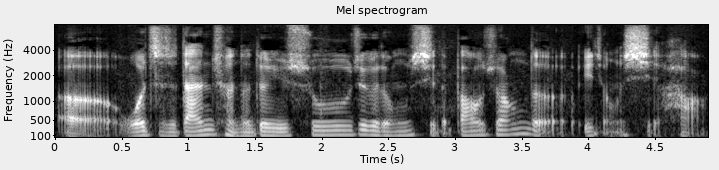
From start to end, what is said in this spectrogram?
呃，我只是单纯的对于书这个东西的包装的一种喜好。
